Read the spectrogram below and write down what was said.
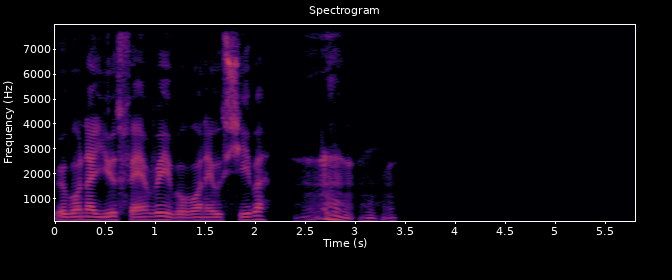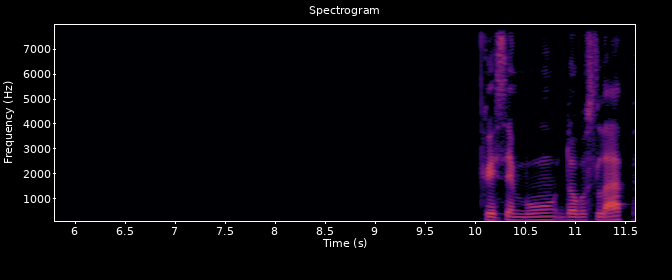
we're gonna use Fenrir. We're gonna use Shiva. Crescent Moon, Double Slap,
